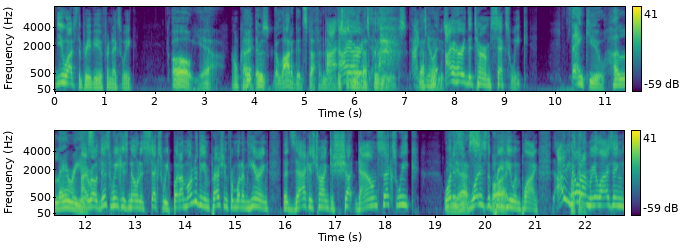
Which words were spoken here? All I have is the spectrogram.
you watched the preview for next week? Oh yeah. Okay. There, there was a lot of good stuff in there. I- this was I one of the best preview weeks. I best previews. it. I heard the term sex week. Thank you. Hilarious. I wrote this week is known as Sex Week, but I'm under the impression from what I'm hearing that Zach is trying to shut down Sex Week. What is Yes, what is the but- preview implying? I you know what I'm realizing.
